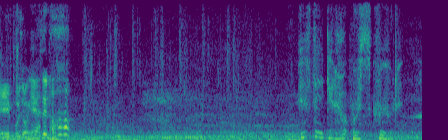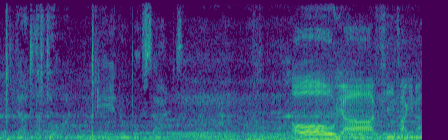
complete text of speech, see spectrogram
에임 보정해야 되나? If they get out, we're screwed. Down to the floor. And on both sides. 어우 야 세상이나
